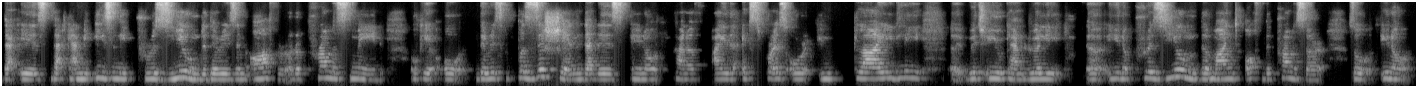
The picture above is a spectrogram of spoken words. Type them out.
that is that can be easily presumed there is an offer or a promise made, okay, or there is a position that is, you know, kind of either expressed or impliedly, uh, which you can really, uh, you know, presume the mind of the promiser. So, you know,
